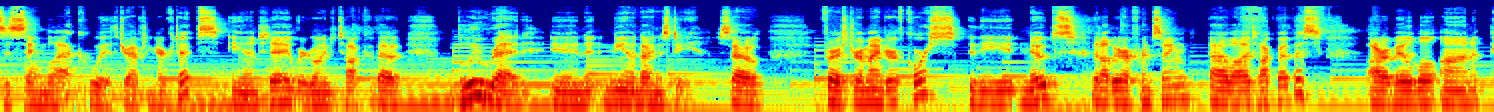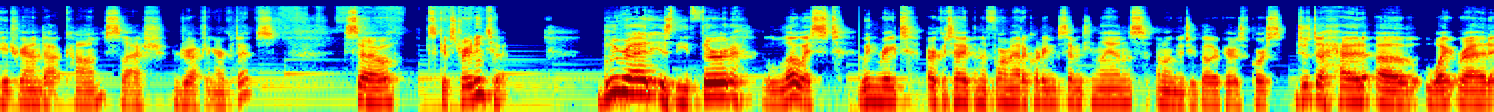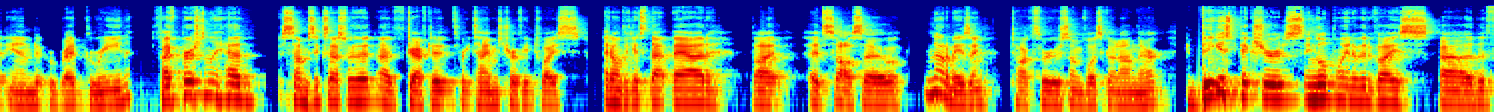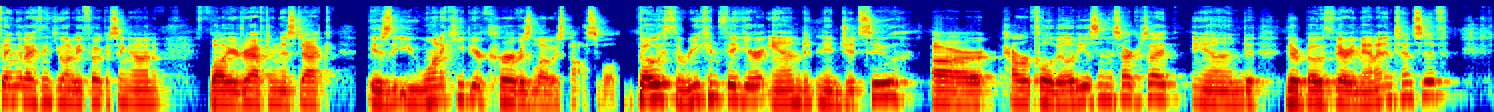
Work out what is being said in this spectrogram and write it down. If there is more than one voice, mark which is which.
Speaker 1: This is Sam Black with Drafting Archetypes, and today we're going to talk about blue red in Neon Dynasty. So, first, a reminder of course, the notes that I'll be referencing uh, while I talk about this are available on patreon.com slash drafting archetypes. So, let's get straight into it. Blue red is the third lowest win rate archetype in the format according to 17 lands, among the two color pairs, of course, just ahead of white red and red green. I've personally had some success with it. I've drafted it three times, trophied twice. I don't think it's that bad, but it's also not amazing. Talk through some of what's going on there. Biggest picture, single point of advice. Uh, the thing that I think you want to be focusing on while you're drafting this deck is that you want to keep your curve as low as possible. Both the Reconfigure and Ninjutsu are powerful abilities in this archetype, and they're both very mana intensive.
